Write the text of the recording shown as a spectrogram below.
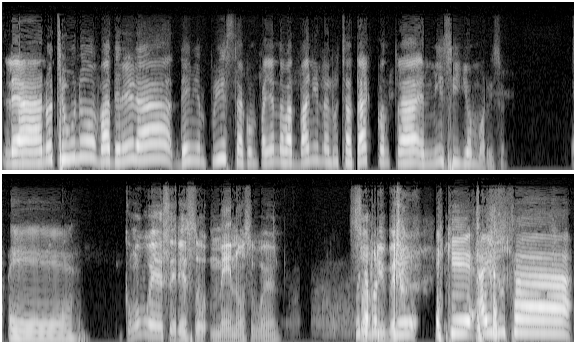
La noche 1 va a tener a Damien Priest acompañando a Bad Bunny en la lucha tag contra el Miz y John Morrison. Eh, ¿Cómo puede ser eso menos, weón? Sorry, pero es que hay lucha,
